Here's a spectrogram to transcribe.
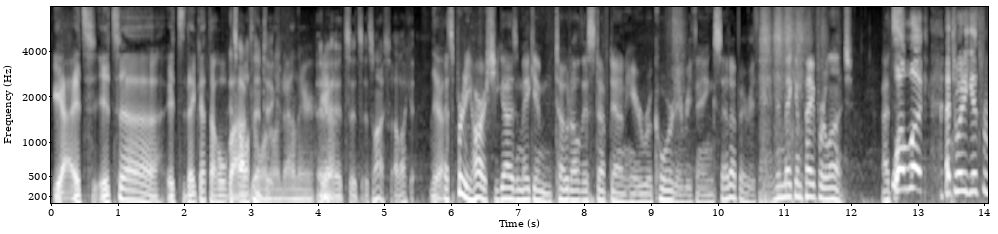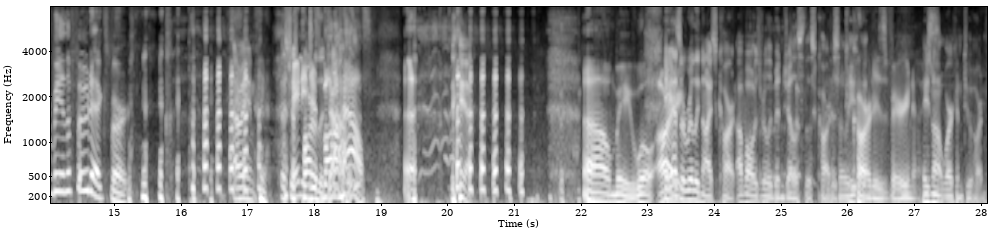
yeah. It's it's uh it's they've got the whole vibe authentic. going on down there. yeah. Yeah, it's it's it's nice. I like it. yeah. That's pretty harsh. You guys make him tote all this stuff down here, record everything, set up everything, and then make him pay for lunch. That's well, look, that's what he gets for being the food expert. I mean, that's just and he part just of the bought job. a house. yeah, Oh me. Well, all he right. has a really nice cart. I've always really been jealous of this cart. So he, card is very nice. he's not working too hard.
